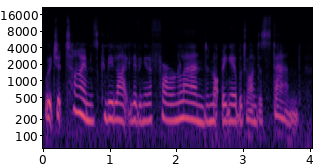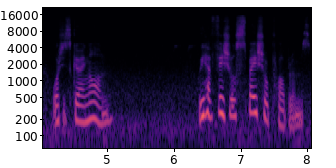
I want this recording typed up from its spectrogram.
which at times can be like living in a foreign land and not being able to understand what is going on. We have visual spatial problems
